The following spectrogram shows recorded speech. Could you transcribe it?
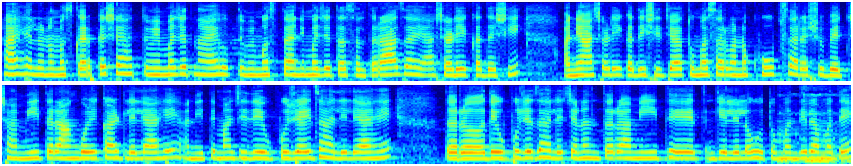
हाय हॅलो नमस्कार. कसे आहात तुम्ही? मजेत नाही होप तुम्ही मस्त आणि मजेत असाल. तर आज आहे आषाढी एकादशी आणि आषाढी एकादशीच्या तुम्हा सर्वांना खूप साऱ्या शुभेच्छा. मी तर रांगोळी काढलेली आहे आणि इथे माझी देवपूजाही झालेली आहे. तर देवपूजा झाल्याच्यानंतर आम्ही इथे गेलेलो होतो मंदिरामध्ये.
